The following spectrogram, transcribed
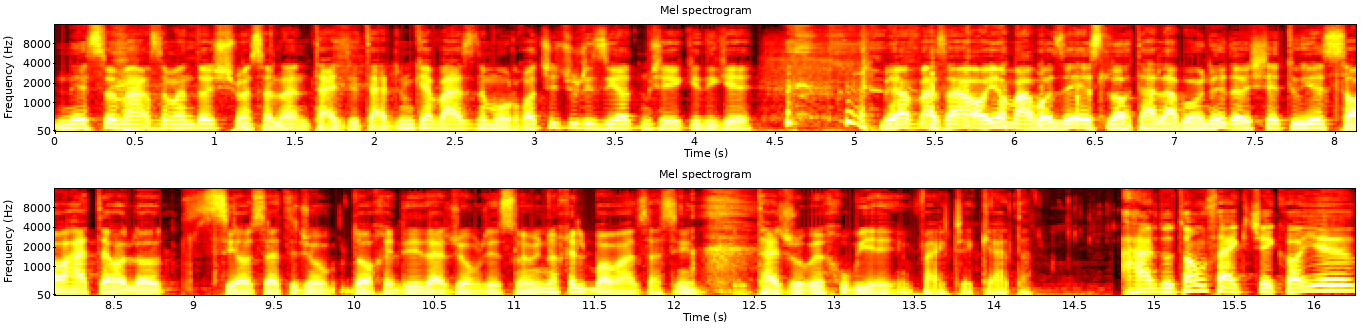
نصف مغز من داشت مثلا تجزیه تحلیل که وزن مرغا چه جوری زیاد میشه؟ یکی دیگه می‌رفت مثلا آیا مواضع اصلاح طلبانه داشته توی ساحت حالا سیاست. داخلی در جمهوری اسلامی؟ اینا خیلی بامزه است. این تجربه خوبیه این فکت چک کردن. هر دوتا هم فکت چک های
